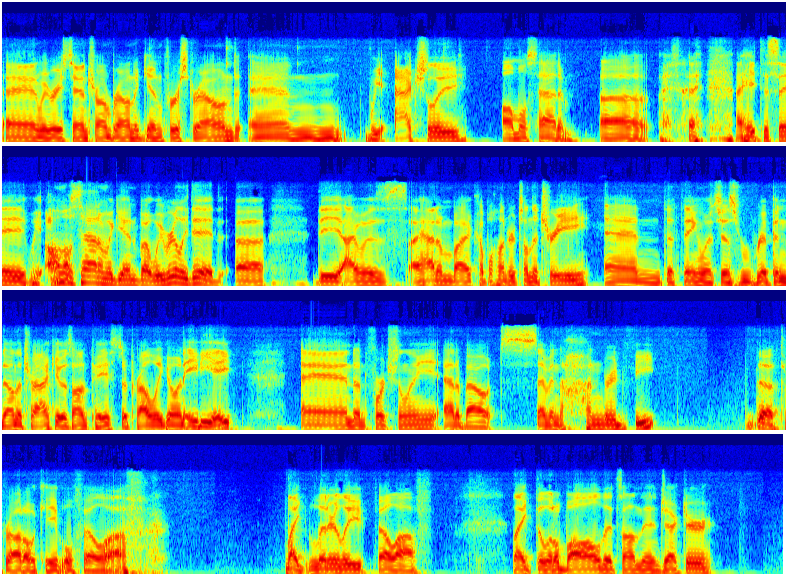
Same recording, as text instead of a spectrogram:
and we raced Antron Brown again first round, and we actually almost had him. Uh, I hate to say we almost had him again, but we really did. Uh, the I was I had him by a couple hundredths on the tree, and the thing was just ripping down the track. It was on pace to probably go in 88, and unfortunately, at about 700 feet, the throttle cable fell off. like literally fell off. Like the little ball that's on the injector,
